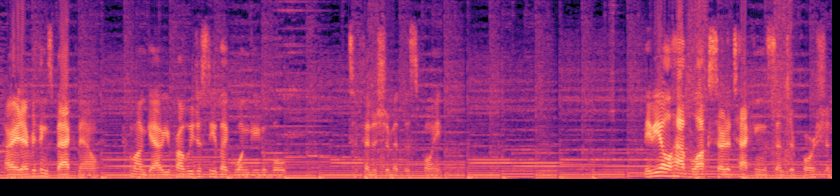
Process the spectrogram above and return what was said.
Alright, everything's back now. Come on, Gau, you probably just need like one gigavolt to finish him at this point. Maybe I'll have Locke start attacking the center portion.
